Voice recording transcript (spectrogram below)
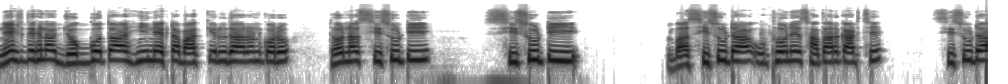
নেক্সট দেখে নাও, যোগ্যতাহীন একটা বাক্যের উদাহরণ করো। ধরো নাও শিশুটি শিশুটি বা শিশুটা উঠোনে সাঁতার কাটছে, শিশুটা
